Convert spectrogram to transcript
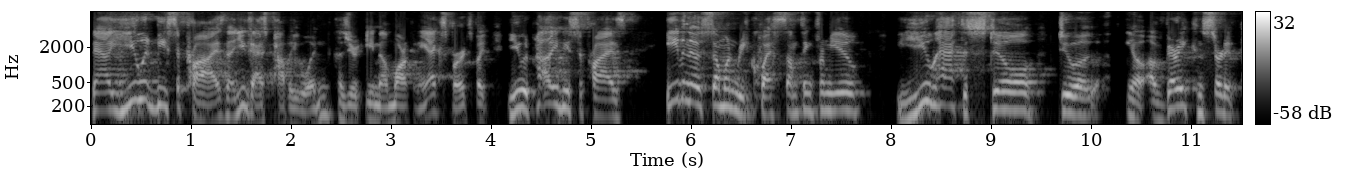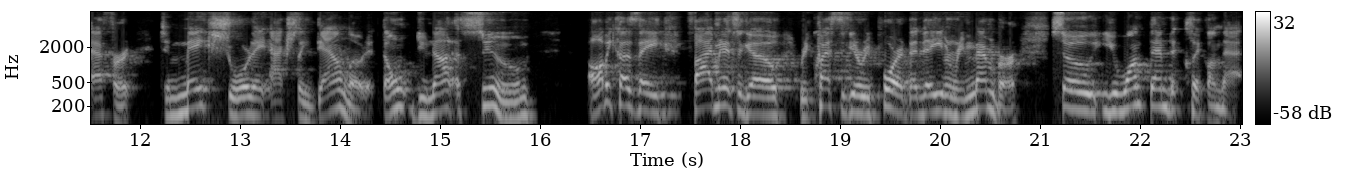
Now you would be surprised. Now you guys probably wouldn't because you're email marketing experts, but you would probably be surprised. Even though someone requests something from you, you have to still do a you know a very concerted effort to make sure they actually download it. Don't do not assume all because they five minutes ago requested your report that they even remember. So you want them to click on that.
